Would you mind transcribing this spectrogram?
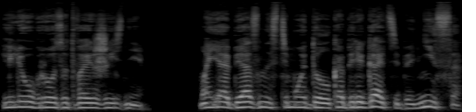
или угрозу твоей жизни. Моя обязанность и мой долг оберегать тебя, Ниса.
